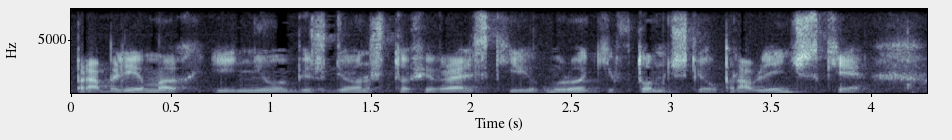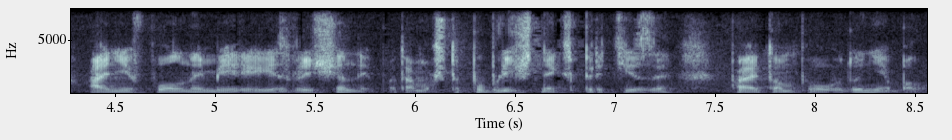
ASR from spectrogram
проблемах и не убежден, что февральские уроки, в том числе управленческие, они в полной мере извлечены, потому что публичной экспертизы по этому поводу не было.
